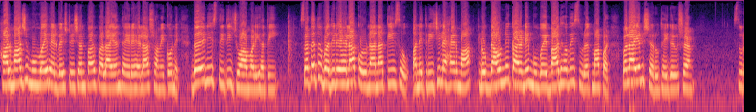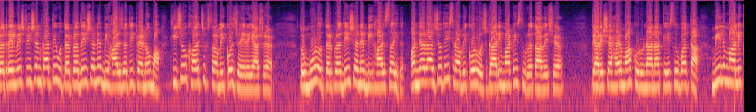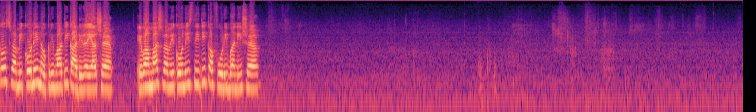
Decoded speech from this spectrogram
હાલમાં જ મુંબઈ રેલવે સ્ટેશન પર પલાયન થઈ રહેલા શ્રમિકોને દયની સ્થિતિ જોવા મળી હતી. સતત વધી રહેલા કોરોનાના કેસો અને ત્રીજી લહેરમાં લોકડાઉનને કારણે મુંબઈ બાદ હવે સુરતમાં પણ પલાયન શરૂ થઈ ગયું છે. સુરત રેલવે સ્ટેશન ખાતે ઉત્તર પ્રદેશ અને બિહાર જતી ટ્રેનોમાં ખીચોખર્ચ શ્રમિકો જઈ રહ્યા છે. તો મૂળ ઉત્તર પ્રદેશ અને બિહાર સહિત અન્ય રાજ્યોથી શ્રમિકો રોજગારી માટે સુરત આવે છે. ત્યારે શહેરમાં કોરોનાના કેસો વધતા મિલ માલિકો શ્રમિકોને નોકરીમાંથી કાઢી રહ્યા છે. એવામાં શ્રમિકોની સ્થિતિ કફોડી બની છે.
